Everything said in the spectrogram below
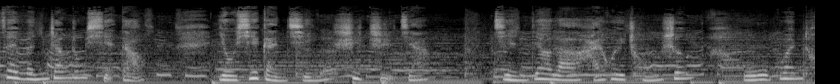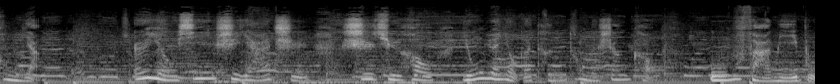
在文章中写道：“有些感情是指甲，剪掉了还会重生，无关痛痒；而有些是牙齿，失去后永远有个疼痛的伤口，无法弥补。”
